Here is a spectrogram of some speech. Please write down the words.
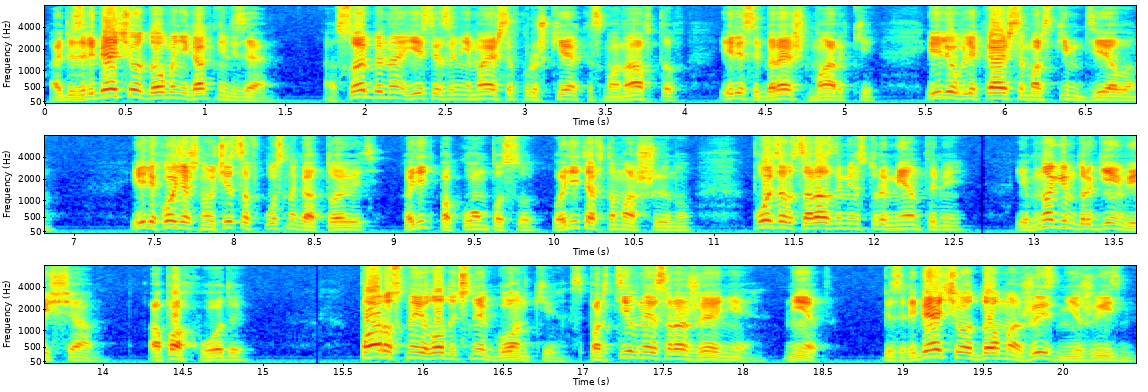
А без ребячего дома никак нельзя. Особенно, если занимаешься в кружке космонавтов, или собираешь марки, или увлекаешься морским делом, или хочешь научиться вкусно готовить, ходить по компасу, водить автомашину, пользоваться разными инструментами и многим другим вещам. А походы? Парусные лодочные гонки, спортивные сражения. Нет, без ребячего дома жизнь не жизнь.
